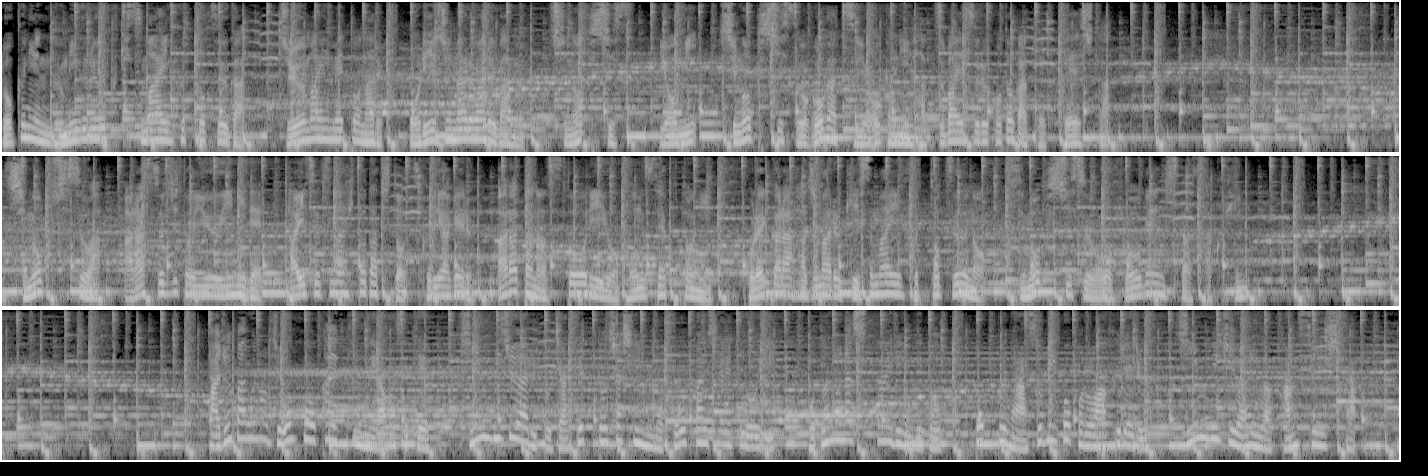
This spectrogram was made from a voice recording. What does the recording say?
6人組グループキスマイフット2が10枚目となるオリジナルアルバムシノプシス読みシノプシスを5月8日に発売することが決定した。シノプシスはあらすじという意味で大切な人たちと作り上げる新たなストーリーをコンセプトにこれから始まるキスマイフット2のシノプシスを表現した作品アルバムの情報解禁に合わせて新ビジュアルとジャケット写真も公開されており大人なスタイリングとポップな遊び心あふれる新ビジュアルが完成した。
